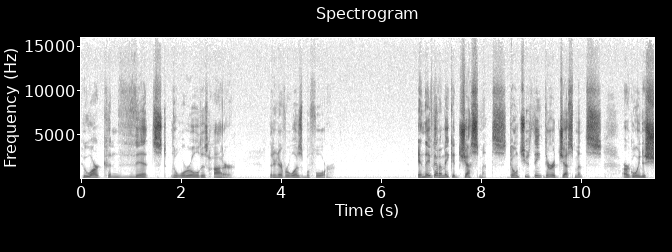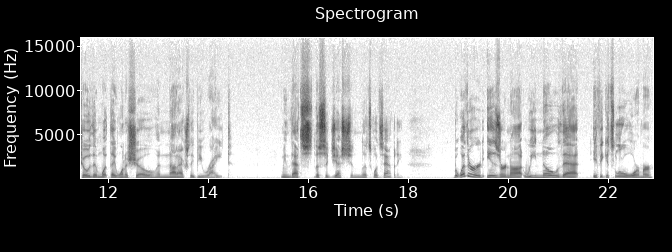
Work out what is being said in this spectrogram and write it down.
who are convinced the world is hotter than it ever was before. And they've got to make adjustments. Don't you think their adjustments are going to show them what they want to show and not actually be right? I mean, that's the suggestion. That's what's happening. But whether it is or not, we know that if it gets a little warmer,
